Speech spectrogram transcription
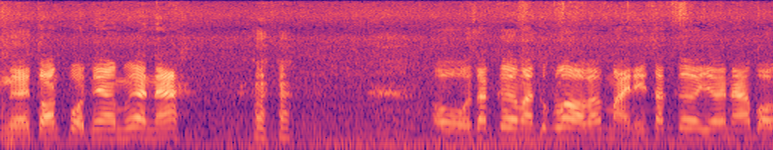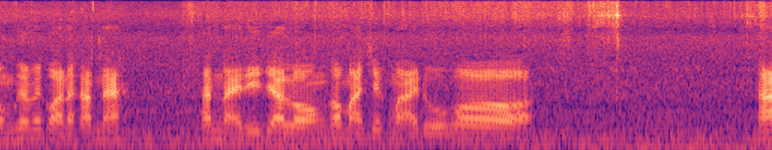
เหนื่อยตอนปลดเนี่ยเพื่อนนะ โอ้ซักเกอร์มาทุกรอบแล้วหมายนี้ซักเกอร์เยอะนะ บอกเพื่อนไว้ก่อนนะครับนะท่านไหนที่จะลองเข้ามาเช็คหมายดูก็ ถ้า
